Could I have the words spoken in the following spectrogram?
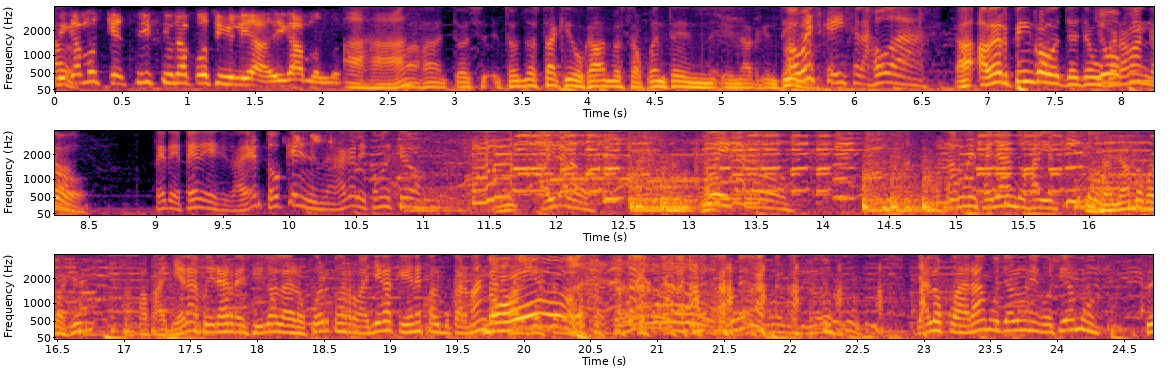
digamos que existe una posibilidad, digámoslo. Ajá. Ajá, entonces, entonces no está equivocada nuestra fuente en, en Argentina. ¿Cómo es que dice la joda? A, a ver, Pingo, desde ¿Qué hubo, Bucaramanga. Pingo? Espere, espere, a ver, toquen, hágale, ¿cómo es que? Óigalo. Estamos ensayando, Javiercito. ¿Ensayando para qué? Papayera fue ir a recibirlo al aeropuerto de Vallega que viene para el Bucaramanga. ya lo cuadramos, ya lo negociamos. Sí.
